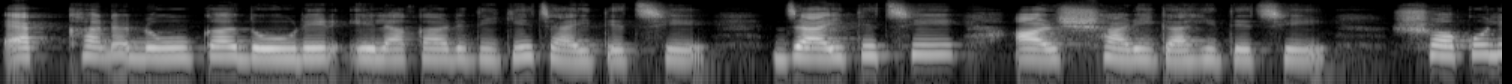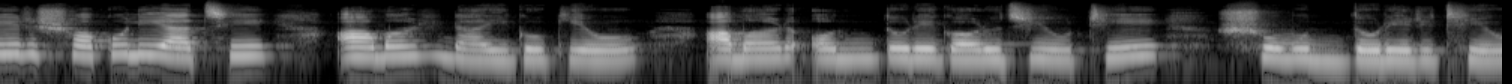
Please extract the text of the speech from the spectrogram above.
একখানা নৌকা দৌড়ের এলাকার দিকে যাইতেছে যাইতেছে আর সারি গাহিতেছে। সকলের সকলই আছে, আমার নাই গো কেউ। আমার অন্তরে গরজি উঠে সমুদ্রের ঢেউ।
